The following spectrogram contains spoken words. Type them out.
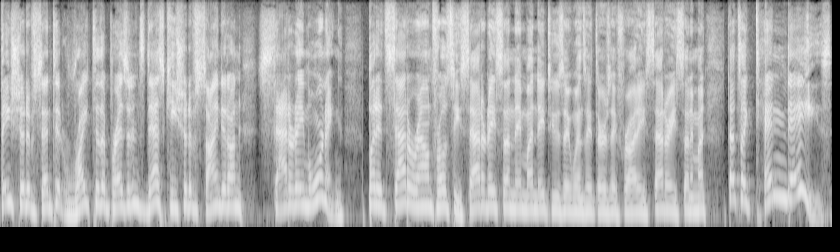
they should have sent it right to the president's desk. He should have signed it on Saturday morning. But it sat around for, let's see, Saturday, Sunday, Monday, Tuesday, Wednesday, Thursday, Friday, Saturday, Sunday, Monday. That's like 10 days.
